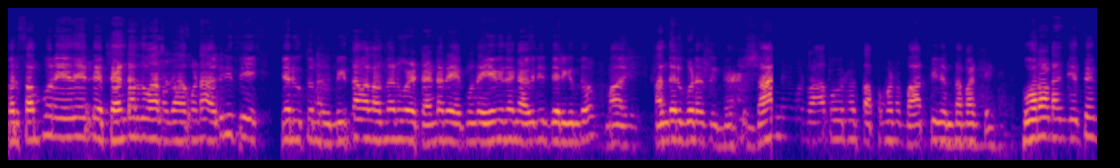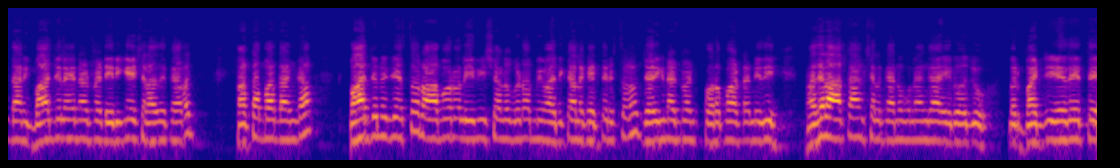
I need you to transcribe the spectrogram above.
మరి సంపూర్ణ ఏదైతే టెండర్ ద్వారా కాకుండా అవినీతి జరుగుతున్నది మిగతా వాళ్ళందరూ కూడా టెండర్ వేయకుండా ఏ విధంగా అవినీతి జరిగిందో మా అందరు కూడా దాని మీద కూడా రాబోయే తప్పకుండా భారతీయ జనతా పార్టీ పోరాటం చేస్తే దానికి బాధ్యులైనటువంటి ఇరిగేషన్ అధికారం చట్టబద్ధంగా బాధ్యత చేస్తాం. రాబో రోజులు ఈ విషయంలో కూడా మేము అధికారులకు హెచ్చరిస్తున్నాం. జరిగినటువంటి పొరపాటు అనేది ప్రజల ఆకాంక్షలకు అనుగుణంగా ఈ రోజు మరి బడ్జెట్ ఏదైతే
